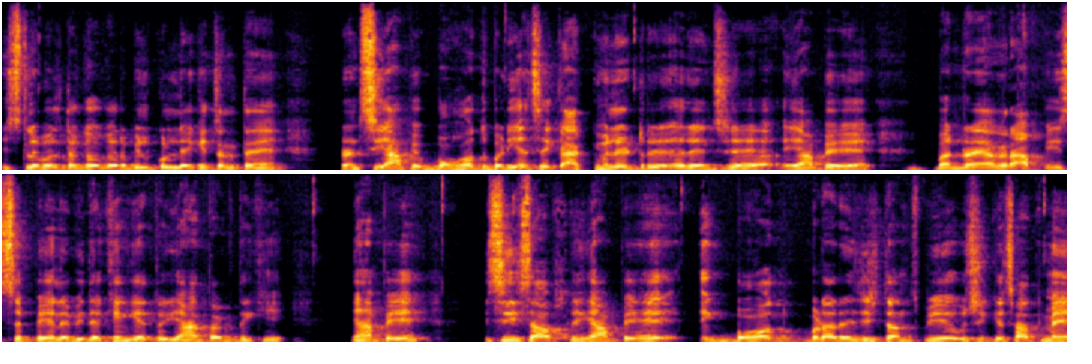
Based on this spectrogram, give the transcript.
इस लेवल तक अगर बिल्कुल लेके चलते हैं, फ्रेंड्स, यहाँ पे बहुत बढ़िया से एक एक्यूमुलेट रेंज है, यहाँ पे बन रहा है। अगर आप इससे पहले भी देखेंगे तो यहाँ तक देखिए, यहाँ पे इसी हिसाब से यहाँ पे एक बहुत बड़ा रेजिस्टेंस भी है, उसी के साथ में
